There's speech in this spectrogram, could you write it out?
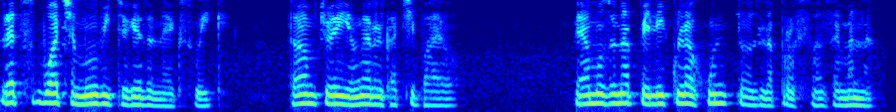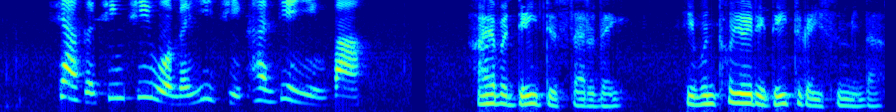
Let's watch a movie together next week. 다음 주에 영화를 같이 봐요. Veamos una película juntos la próxima semana. 下个星期我们一起看电影吧。 I have a date this Saturday. 이번 토요일에 데이트가 있습니다.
